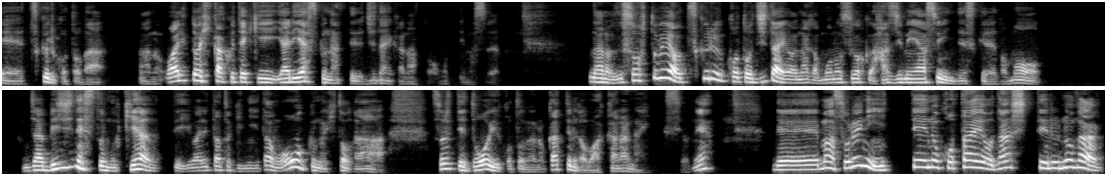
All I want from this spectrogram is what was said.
えー、作ることが、あの、割と比較的やりやすくなっている時代かなと思っています。なのでソフトウェアを作ること自体はなんかものすごく始めやすいんですけれども、じゃあビジネスと向き合うって言われた時に多分多くの人が、それってどういうことなのかっていうのがわからないんですよね。で、まあそれに一定の答えを出してるのが、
